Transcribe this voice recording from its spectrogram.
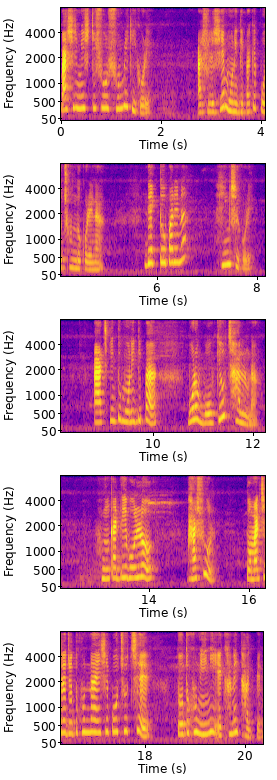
বাঁশির মিষ্টি সুর শুনবে কি করে? আসলে সে মণিদীপাকে পছন্দ করে না। দেখতেও পারে না হিংসে করে। আজ কিন্তু মণিদীপা বড় বউকেও ছাড়ল না। হুঙ্কার দিয়ে বলল, ভাসুর, তোমার ছেলে যতক্ষণ না এসে পৌঁছচ্ছে ততক্ষণ ইনি এখানেই থাকবেন।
